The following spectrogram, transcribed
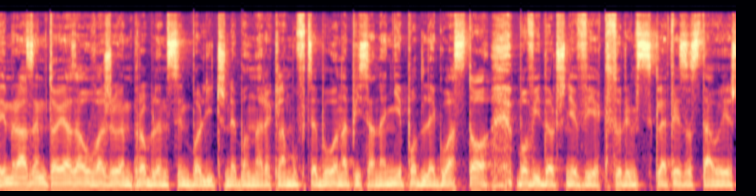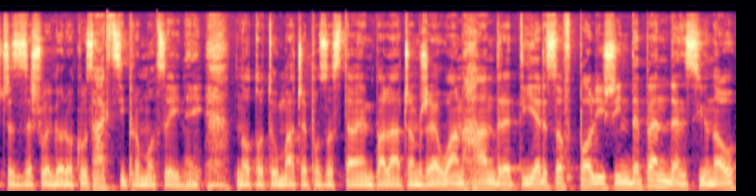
Tym razem to ja zauważyłem problem symboliczny, bo na reklamówce było napisane Niepodległa 100, bo widocznie w którymś sklepie zostały jeszcze z zeszłego roku z akcji promocyjnej. No to tłumaczę pozostałym palaczom, że 100 Years of Polish Independence, you know...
